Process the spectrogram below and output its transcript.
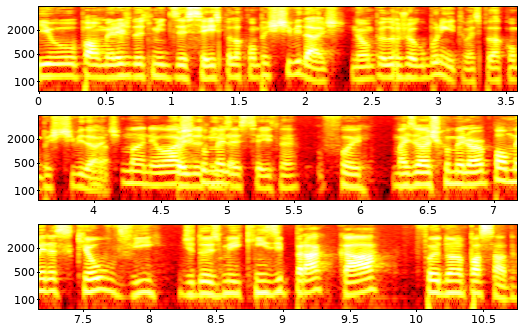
E o Palmeiras de 2016 pela competitividade. Não pelo jogo bonito, mas pela competitividade. Mano, eu Foi acho que o melhor. 2016, né? Foi. Mas eu acho que o melhor Palmeiras que eu vi de 2015 pra cá foi do ano passado.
